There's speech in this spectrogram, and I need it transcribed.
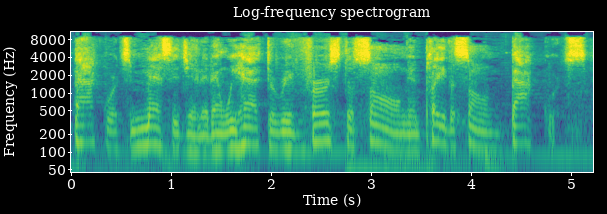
backwards message in it and we had to reverse the song and play the song backwards.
